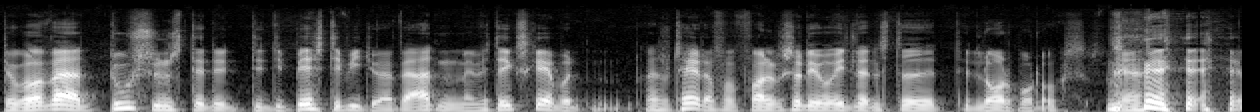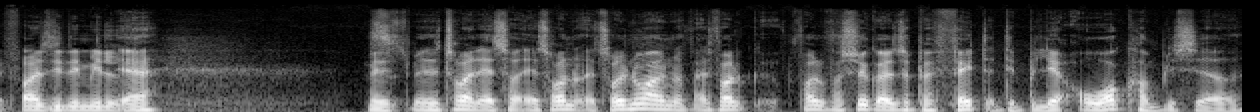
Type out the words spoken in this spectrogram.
kan godt være, at du synes, det er, det, det er de bedste videoer i verden, men hvis det ikke skaber resultater for folk, så er det jo et eller andet sted et lorteprodukt. Ja. for at sige det mildt. Ja. Men, men jeg tror, jeg, tror, jeg tror, jeg tror nogle gange, at folk, folk forsøger at gøre det så perfekt, at det bliver overkompliceret.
